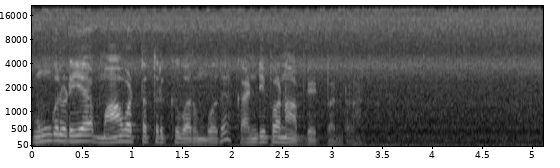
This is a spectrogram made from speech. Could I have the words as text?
உங்களுடைய மாவட்டத்திற்கு வரும்போது கண்டிப்பாக நான் அப்டேட் பண்ணுறேன்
